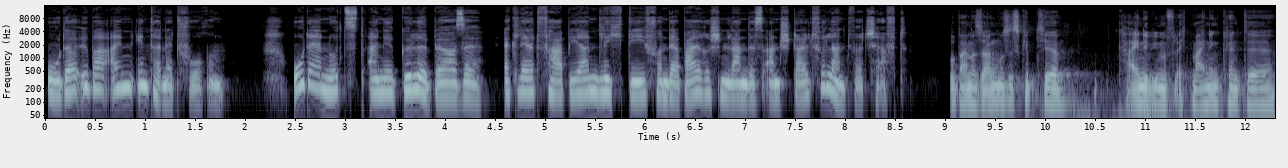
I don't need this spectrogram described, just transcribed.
oder über ein Internetforum. Oder er nutzt eine Güllebörse, erklärt Fabian Lichti von der Bayerischen Landesanstalt für Landwirtschaft. Wobei man sagen muss, es gibt hier keine, wie man vielleicht meinen könnte,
